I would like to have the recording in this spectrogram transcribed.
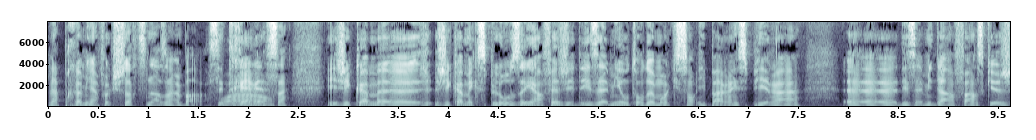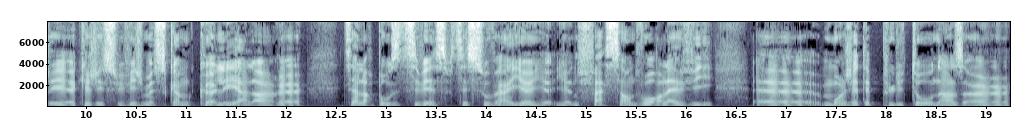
La première fois que je suis sorti dans un bar. C'est Wow. très récent. Et j'ai comme euh, j'ai comme explosé. En fait, j'ai des amis autour de moi qui sont hyper inspirants, euh, des amis d'enfance que j'ai que j'ai suivis. Je me suis comme collé à leur euh, tu sais à leur positivisme. Tu sais, souvent il y a, il y a- y a une façon de voir la vie. Euh, moi, j'étais plutôt dans un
